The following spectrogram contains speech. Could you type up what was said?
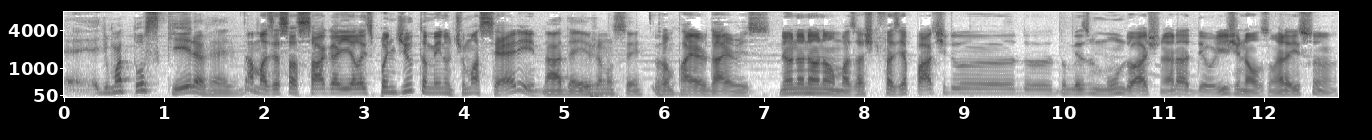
É de uma tosqueira, velho. Tá, mas essa saga aí, ela expandiu também, não tinha uma série? Ah, daí eu já não sei. Vampire Diaries. Não, não, não, não, mas acho que fazia parte do, do, do mesmo mundo, acho, não era The Originals, não era isso?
